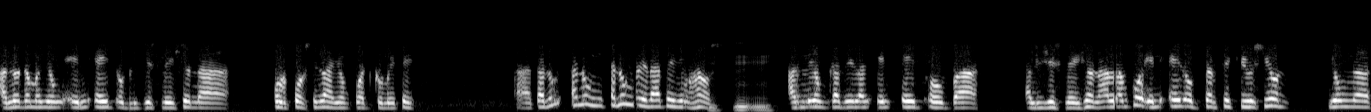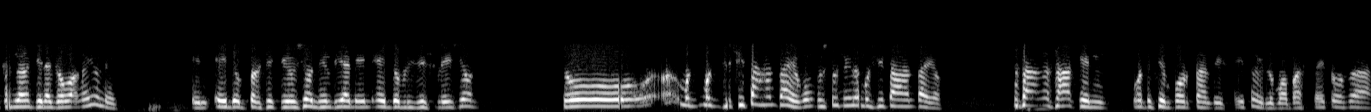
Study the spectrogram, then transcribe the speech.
ano naman yung aid of legislation na purpose nila, yung Quad Committee? Ah, tanong, tanong, tanong rin natin yung House. Mm-mm. Ano yung kanilang in aid of ah, legislation? Alam ko, in aid of persecution, yung ah, kanilang ginagawa ngayon eh. In aid of persecution, hindi yan in aid of legislation. So, mag magsisitahan tayo. Kung gusto nila magsitahan tayo. Sa, sa akin, what is important is ito, lumabas na ito sa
